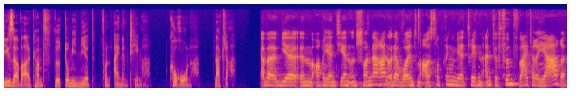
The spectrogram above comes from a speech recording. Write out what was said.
Dieser Wahlkampf wird dominiert von einem Thema. Corona. Na klar. Aber wir ähm, orientieren uns schon daran oder wollen zum Ausdruck bringen, wir treten an für fünf weitere Jahre.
